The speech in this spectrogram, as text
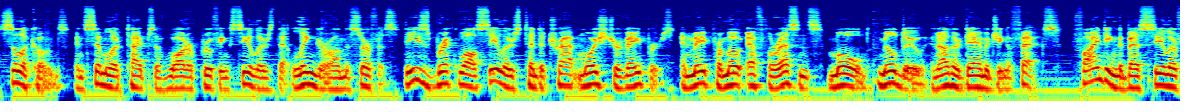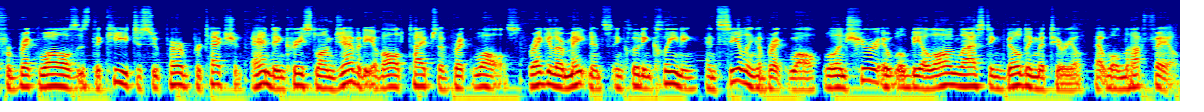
silicones, and similar types of waterproofing sealers that linger on the surface. These brick wall sealers tend to trap moisture vapors and may promote efflorescence, mold, mildew, and other damaging effects. Finding the best sealer for brick walls is the key to superb protection and increased longevity of all types of brick walls. Regular maintenance, including cleaning and sealing a brick wall, will ensure it will be a long-lasting building material that will not fail.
